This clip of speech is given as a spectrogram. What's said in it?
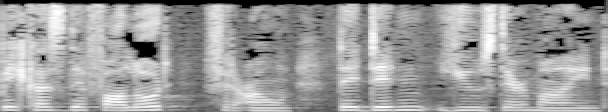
Because they followed Fir'aun. They didn't use their mind.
